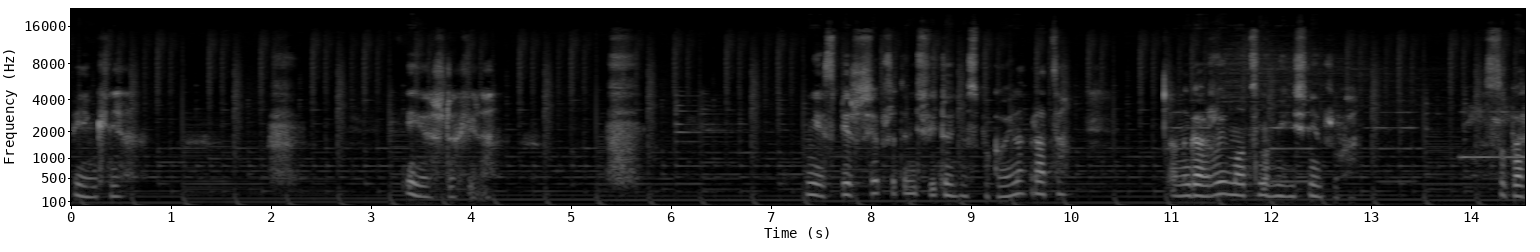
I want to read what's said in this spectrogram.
Pięknie. I jeszcze chwilę. Nie spiesz się przy tym ćwiczeniu. Spokojna praca. Angażuj mocno mięśnie brzucha. Super.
